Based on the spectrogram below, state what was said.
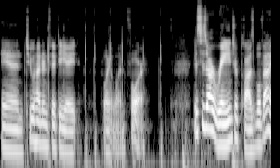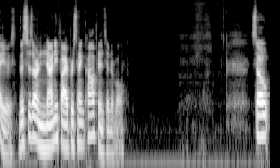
and 258.14. This is our range of plausible values. This is our 95% confidence interval. So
